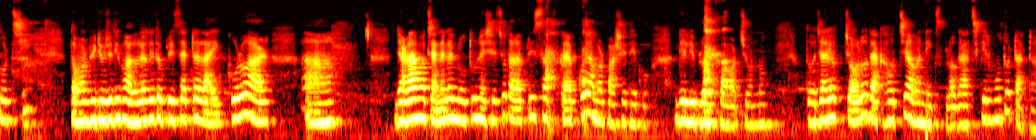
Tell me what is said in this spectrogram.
করছি। তো আমার ভিডিও যদি ভালো লাগে তো প্লিজ একটা লাইক করো আর যারা আমার চ্যানেলে নতুন এসেছ তারা প্লিজ সাবস্ক্রাইব করে আমার পাশে থেকো ডেলি ব্লগ পাওয়ার জন্য। তো যাই হোক, চলো দেখা হচ্ছে আবার নেক্সট ব্লগে আজকের মতো টাটা।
